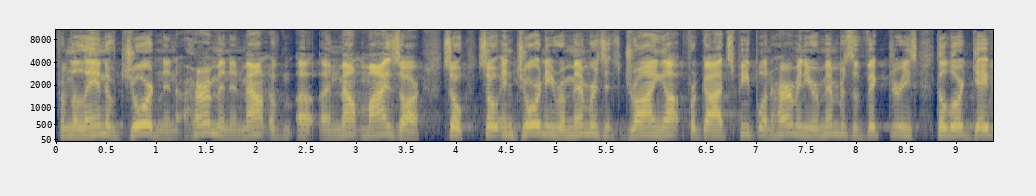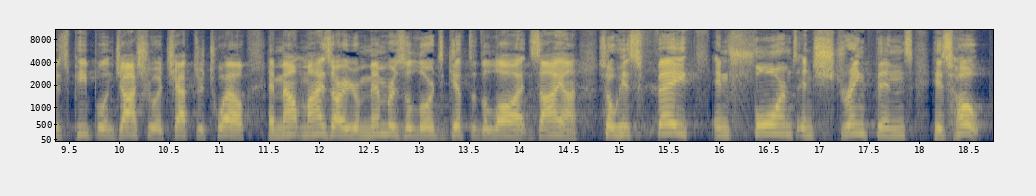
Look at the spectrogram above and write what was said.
from the land of Jordan and Hermon and Mount of uh, and Mount Mizar. So, so in Jordan, he remembers it's drying up for God's people. In Hermon, he remembers the victories the Lord gave his people in Joshua chapter 12. At Mount Mizar, he remembers the Lord's gift of the law at Zion. So his faith informs and strengthens his hope.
